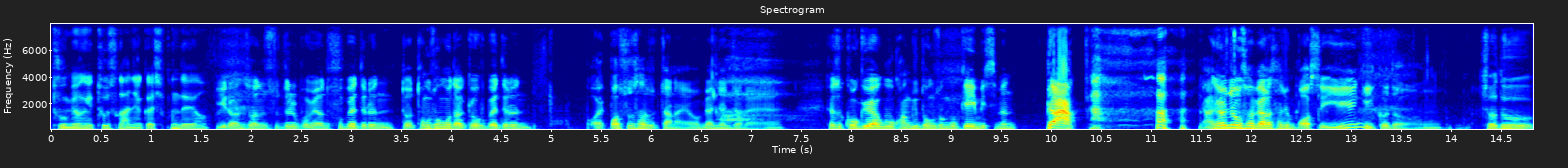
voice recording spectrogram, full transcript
두 명의 투수가 아닐까 싶은데요. 이런 선수들 보면 후배들은 또 동성고등학교 후배들은 어, 버스 사줬잖아요 몇 년 전에. 그래서 고교야구 광주 동성고 게임 있으면 딱 양현종 선배가 사준 버스 이런 게 있거든. 저도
